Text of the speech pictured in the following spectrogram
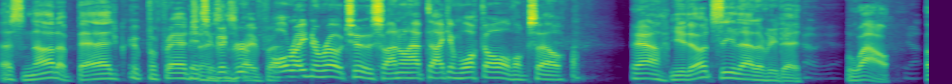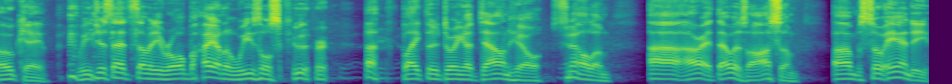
That's not a bad group of franchises. It's a good group, all right in a row too. So I don't have to. I can walk to all of them. So yeah, You don't see that every day. Wow. Okay. We just had somebody roll by on a weasel scooter like they're doing a downhill. Smell them. Uh, all right. That was awesome. Um, so, Andy,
